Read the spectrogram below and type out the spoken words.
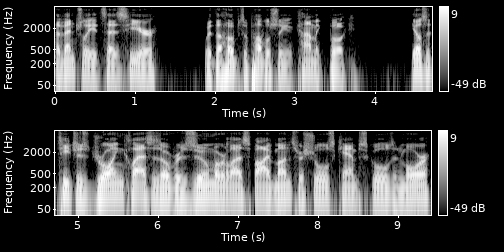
eventually, it says here, with the hopes of publishing a comic book. He also teaches drawing classes over Zoom over the last five months for shuls, camps, schools, and more.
